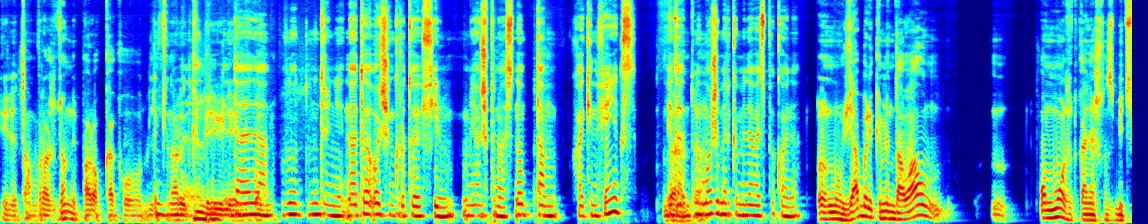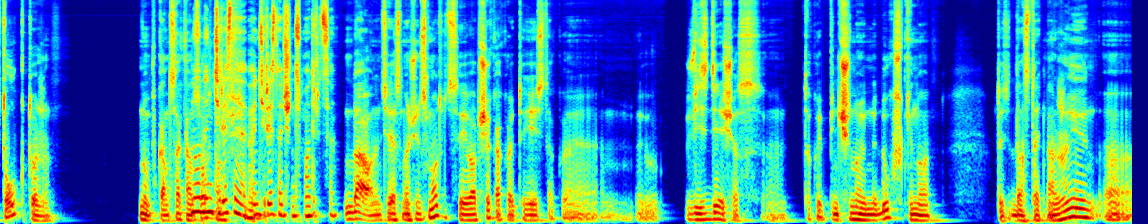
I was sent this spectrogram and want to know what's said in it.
или там врожденный порок, как его для кинорынка перевели. Да, да, внутренний. Но это очень крутой фильм. Мне очень понравился. Ну, там Хакин Феникс, это да. мы можем рекомендовать спокойно. Ну, я бы рекомендовал. Он может, конечно, сбить с толку тоже. Ну, в конце концов... Ну, он интересно, он... интересно очень смотрится. Да, он интересно очень смотрится. И вообще какой-то есть такой... Э, везде сейчас э, такой пенчиноидный дух в кино. То есть достать ножи, э,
